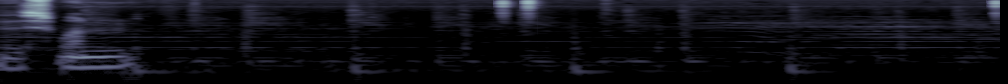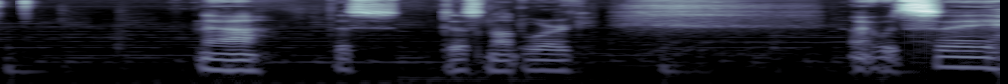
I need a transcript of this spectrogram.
This one. Nah, this does not work. I would say.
